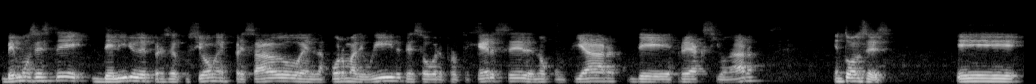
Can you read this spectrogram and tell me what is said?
vemos este delirio de persecución expresado en la forma de huir, de sobreprotegerse, de no confiar, de reaccionar. Entonces, eh,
